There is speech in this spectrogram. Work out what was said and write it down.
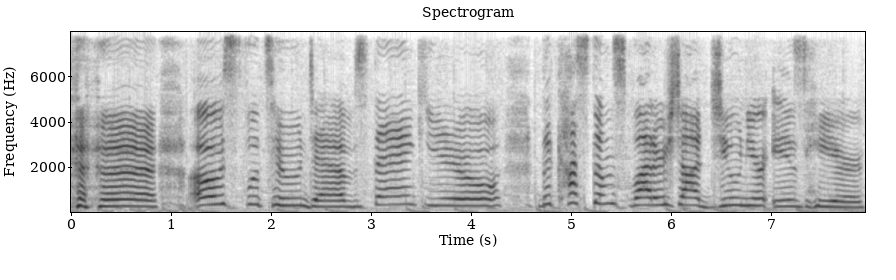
oh, Splatoon devs, thank you! The Custom Splattershot Jr. is here,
